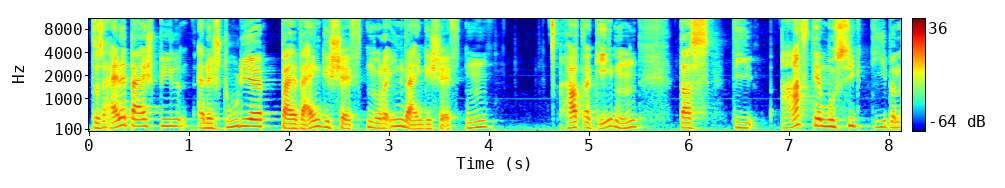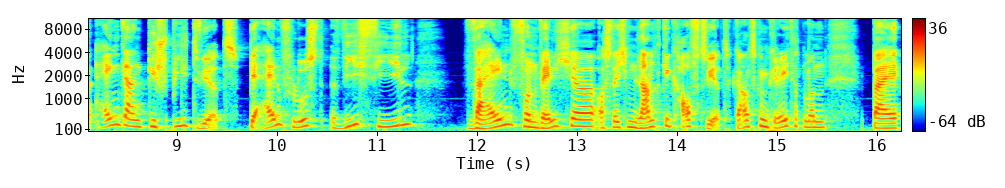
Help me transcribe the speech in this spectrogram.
Das eine Beispiel, eine Studie bei Weingeschäften oder in Weingeschäften, hat ergeben, dass die Art der Musik, die beim Eingang gespielt wird, beeinflusst, wie viel Wein von welcher, aus welchem Land gekauft wird. Ganz konkret hat man bei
